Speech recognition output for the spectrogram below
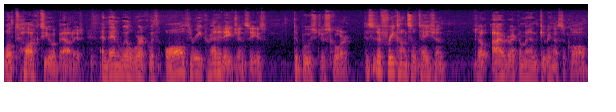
We'll talk to you about it, and then we'll work with all three credit agencies to boost your score. This is a free consultation, so I would recommend giving us a call.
